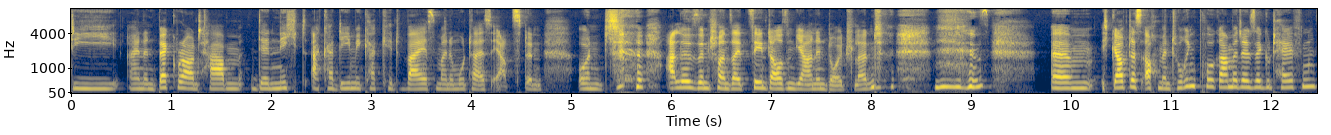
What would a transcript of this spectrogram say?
die einen Background haben, der nicht Akademiker-Kid weiß, meine Mutter ist Ärztin und alle sind schon seit 10.000 Jahren in Deutschland. Ähm, ich glaube, dass auch Mentoring-Programme da sehr gut helfen.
